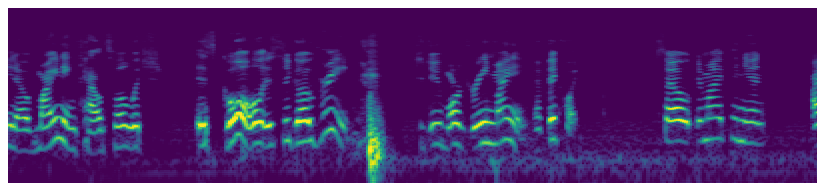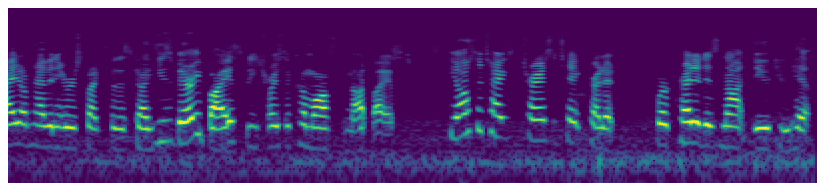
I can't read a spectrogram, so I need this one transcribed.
you know, mining council, which its goal is to go green, to do more green mining of Bitcoin. So, in my opinion, I don't have any respect for this guy. He's very biased, but he tries to come off not biased. He also tries tries to take credit where credit is not due to him.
